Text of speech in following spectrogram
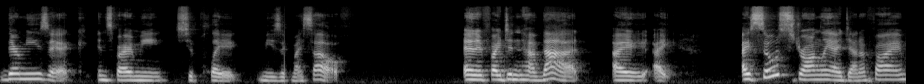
their music inspired me to play music myself. And if I didn't have that, I I I so strongly identify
